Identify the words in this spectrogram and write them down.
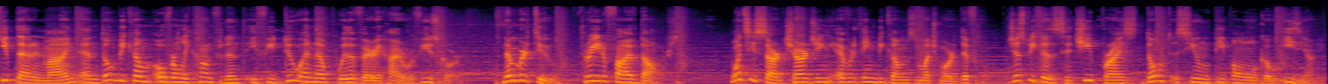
Keep that in mind and don't become overly confident if you do end up with a very high review score. Number 2. 3 to $5. Once you start charging, everything becomes much more difficult. Just because it's a cheap price, don't assume people will go easy on you.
